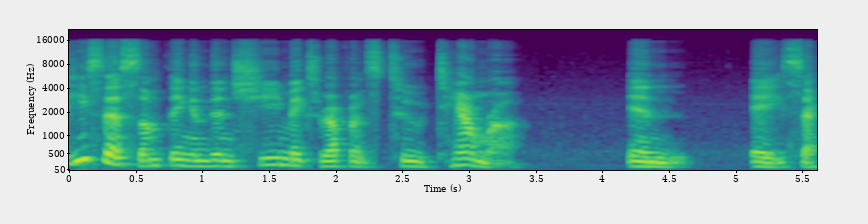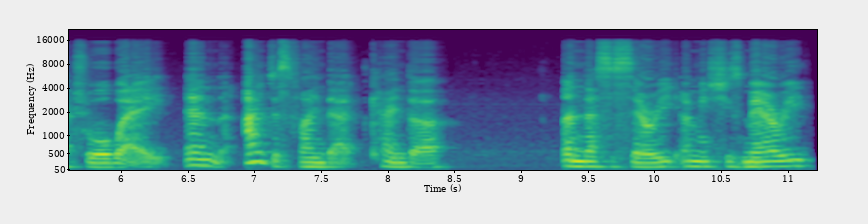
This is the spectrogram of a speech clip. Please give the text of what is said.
he says something, and then she makes reference to Tamra in a sexual way. And I just find that kind of unnecessary. I mean, she's married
